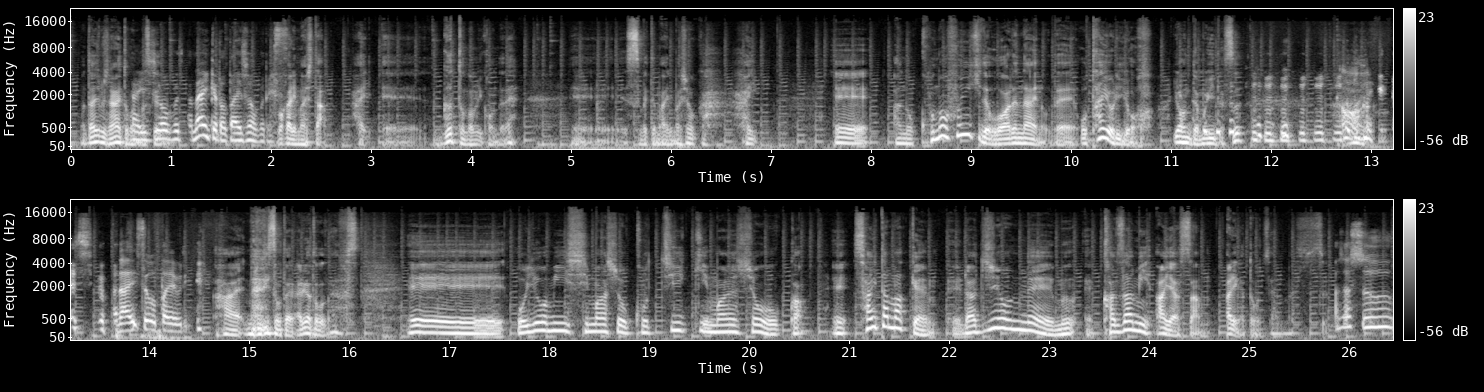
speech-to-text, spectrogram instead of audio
まあ大丈夫じゃないと思い大ますけど。丈夫じゃないけど大丈夫です。わかりました。はい。えー、ぐっと飲み込んでね、えー進めてまいりましょうか。はい。えーあの、この雰囲気で終われないので、お便りを 読んでもいいです？お願いしますナイスお便りはい。ナイスお便りありがとうございます。えーお読みしましょう。こっち行きましょうか。えー埼玉県、えーラジオネーム、えー風見彩さん。ありがとうございます。あざすあ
